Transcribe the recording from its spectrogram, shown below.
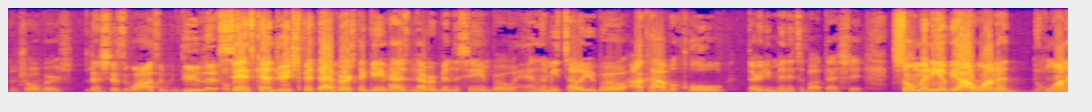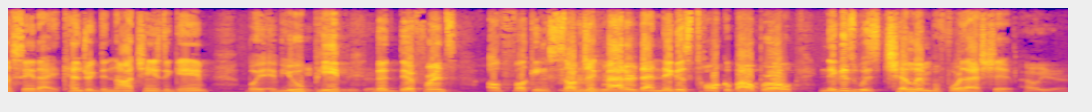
control verse. That's just wild. Do you mm. li- okay. Since Kendrick spit that verse, the game has never been the same, bro. And let me tell you, bro, I could have a whole thirty minutes about that shit. So many of y'all wanna wanna say that Kendrick did not change the game, but if you He peep the difference of fucking subject matter that niggas talk about, bro, niggas was chilling before that shit. Hell yeah.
